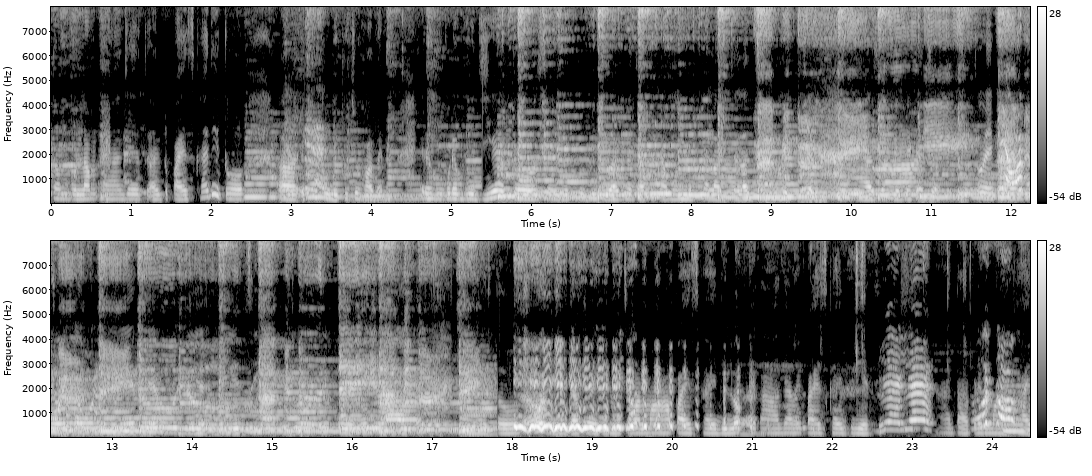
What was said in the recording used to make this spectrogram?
তো আমি বললাম যে একটু পায়েস খাই দিই তো একটু তুলি কিছু হবে না। এরকম করে বুঝিয়ে, তো সেই একটু ভিডিও আর কি দেখো কেমন মুখটা লজ্জা লজ্জা দেখেছ? তো এখানে বইটা ওর নিয়েছে? মা পায়েস দিল আগে আমি পায়েস দিয়েছি তারপরে মা খাই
